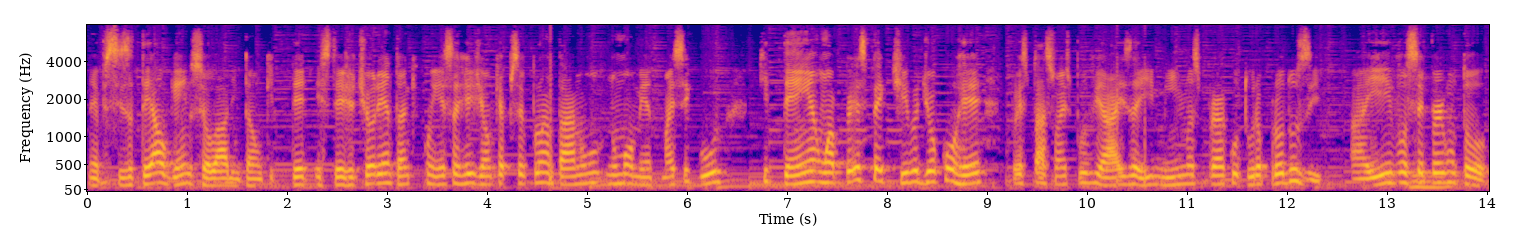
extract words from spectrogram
né? Precisa ter alguém do seu lado, então, que te- esteja te orientando, que conheça a região que é para você plantar no, no momento mais seguro, que tenha uma perspectiva de ocorrer precipitações pluviais aí mínimas para a cultura produzir. Aí você Uhum. perguntou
